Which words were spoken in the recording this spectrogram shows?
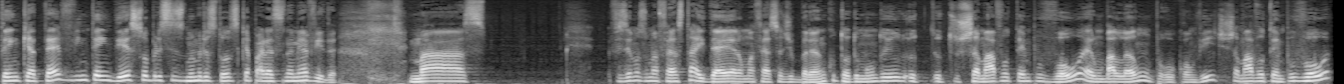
tenho que até entender sobre esses números todos que aparecem na minha vida. Mas Fizemos uma festa, a ideia era uma festa de branco, todo mundo eu, eu, eu, chamava o tempo voa, era um balão o convite, chamava o tempo voa.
